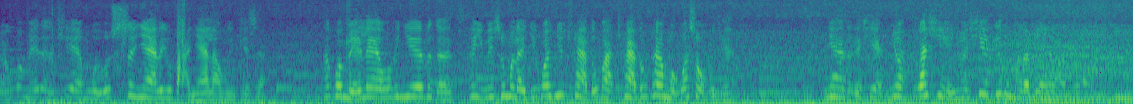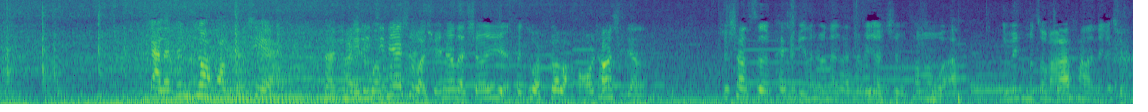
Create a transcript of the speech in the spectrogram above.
要给我买这个鞋，我有十年了，有八年了。问题是，他给我买来，我说你那个，他因为什么了？你我说你穿走吧，穿走他也没给我捎回去。你看这个鞋，你说多新，你说鞋底都没得变样，你知道下来还有阳光流鞋，专给买的。今天是我学生的生日，他给我说了好长时间了。就上次拍视频的时候，那个他说要吃，他问我你为什么做麻辣烫的那个学生，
